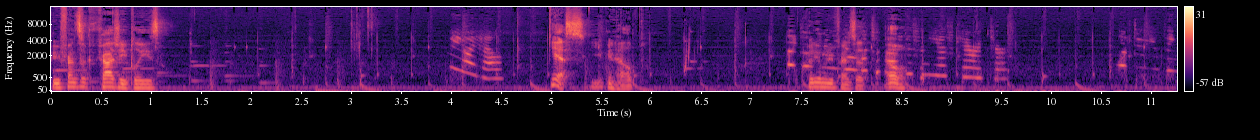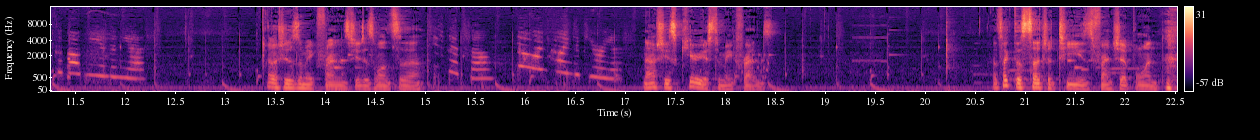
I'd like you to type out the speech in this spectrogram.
be friends with Kakashi, please. May I help? Yes, you can help. Who do you want to be friends with? Oh, oh, she doesn't make friends. She just wants to. Is that so? Now I'm kinda curious. Now she's curious to make friends. That's like the such a tease friendship one.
